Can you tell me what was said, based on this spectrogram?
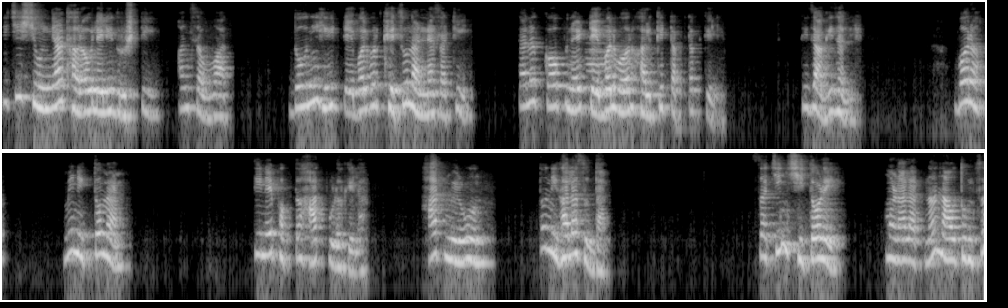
तिची शून्यात हरवलेली दृष्टी आणि संवाद दोन्हीही टेबलवर खेचून आणण्यासाठी त्यानं कपने टेबलवर हलकी टकटक केली. ती जागी झाली. बरं मी निघतो मॅम. तिने फक्त हात पुढं केला. हात मिळवून तो निघाला सुद्धा. सचिन शितोळे म्हणालात ना नाव तुमचं?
